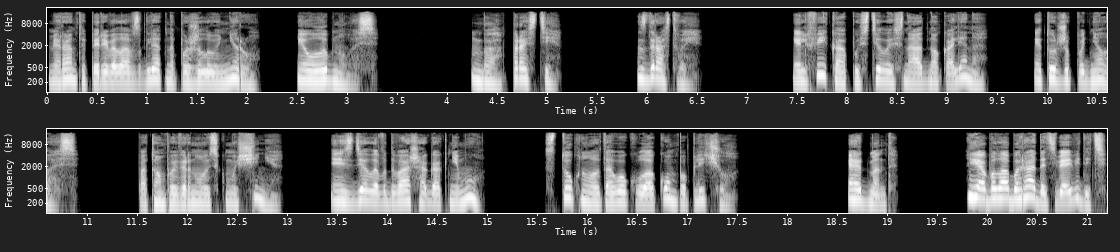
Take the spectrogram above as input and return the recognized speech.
Миранта перевела взгляд на пожилую Ниру и улыбнулась. «Ба, прости. Здравствуй». Эльфийка опустилась на одно колено и тут же поднялась. Потом повернулась к мужчине и, сделав два шага к нему, стукнула того кулаком по плечу. «Эдмонд, я была бы рада тебя видеть,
